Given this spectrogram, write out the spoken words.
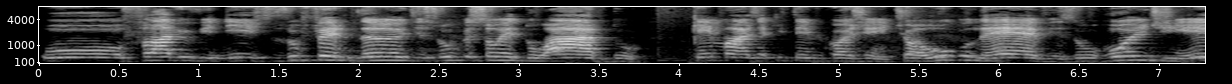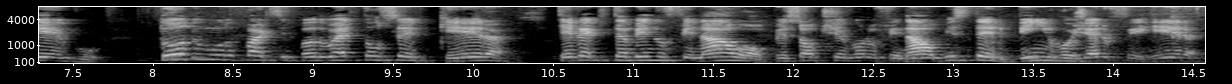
o Flávio Vinícius, o Fernandes, o Wilson Eduardo, quem mais aqui teve com a gente? Ó, Hugo Neves, o Juan Diego, todo mundo participando, o Edson Cerqueira, teve aqui também no final, ó, o pessoal que chegou no final, Mr. Bean, Rogério Ferreira,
